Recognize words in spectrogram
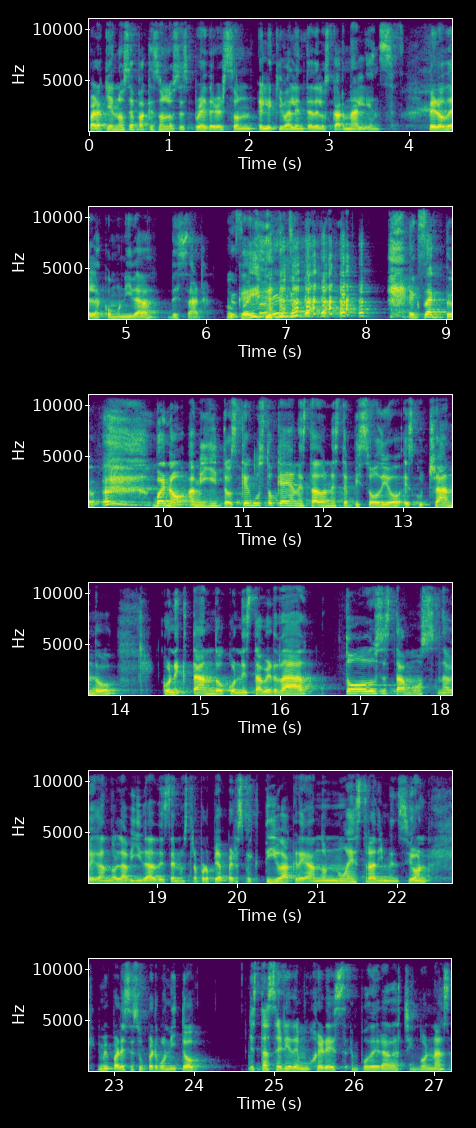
Para quien no sepa qué son los spreaders, son el equivalente de los carnalians, pero de la comunidad de Sara. ¿Ok? Exacto. Bueno, amiguitos, qué gusto que hayan estado en este episodio escuchando, conectando con esta verdad. Todos estamos navegando la vida desde nuestra propia perspectiva, creando nuestra dimensión y me parece súper bonito esta serie de mujeres empoderadas chingonas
